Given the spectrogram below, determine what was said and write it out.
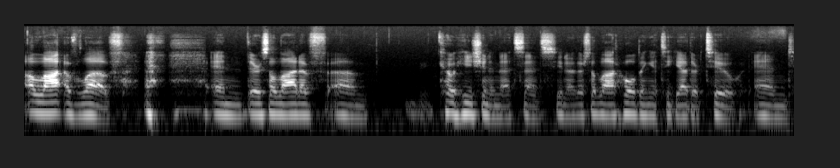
a lot of love and there's a lot of um, cohesion in that sense. You know, there's a lot holding it together too. And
